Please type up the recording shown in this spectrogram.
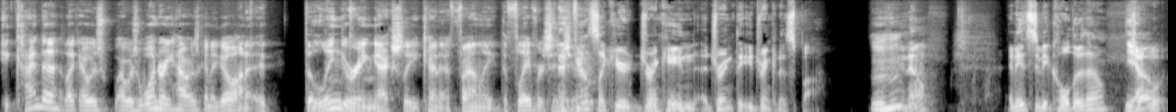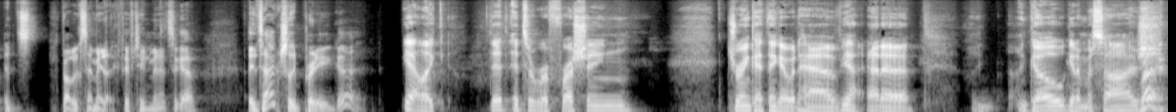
It kind of like I was I was wondering how I was going to go on it. it. The lingering actually kind of finally the flavors hit It you. feels like you're drinking a drink that you drink at a spa. Mhm. You know? It needs to be colder though. Yeah. So it's probably because I made it like 15 minutes ago. It's actually pretty good. Yeah, like it, it's a refreshing drink. I think I would have. Yeah, at a go get a massage. Right.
